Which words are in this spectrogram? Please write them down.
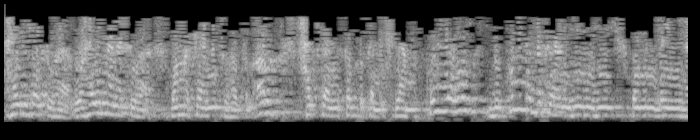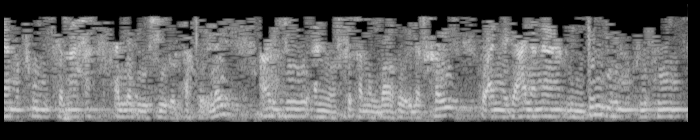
هيبتها وهيمنتها ومكانتها في الأرض حتى نطبق الإسلام كله بكل مفاهيمه ومن بينها مفهوم السماحة الذي يشير الأخ إليه. أرجو أن يوفقنا الله إلى الخير وأن يجعلنا من جنده المخلصين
